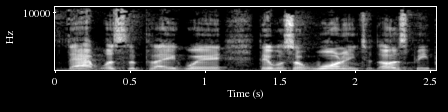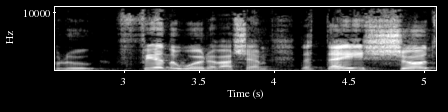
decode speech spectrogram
that was the plague where there was a warning to those people who fear the word of Hashem that they should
